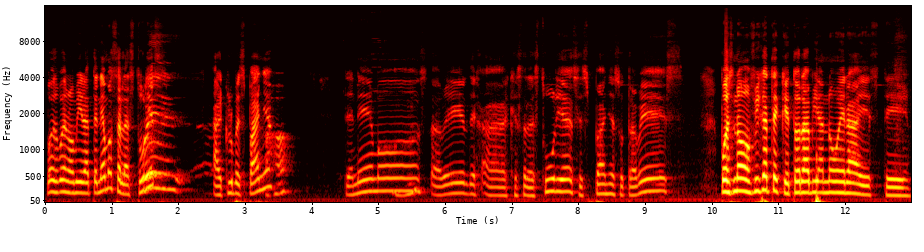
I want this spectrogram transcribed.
Pues bueno, mira, tenemos al Asturias, Pues, al Club España. Ajá. Tenemos, a ver, deja, aquí está el Asturias, España es otra vez. Pues no, fíjate que todavía no era este,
